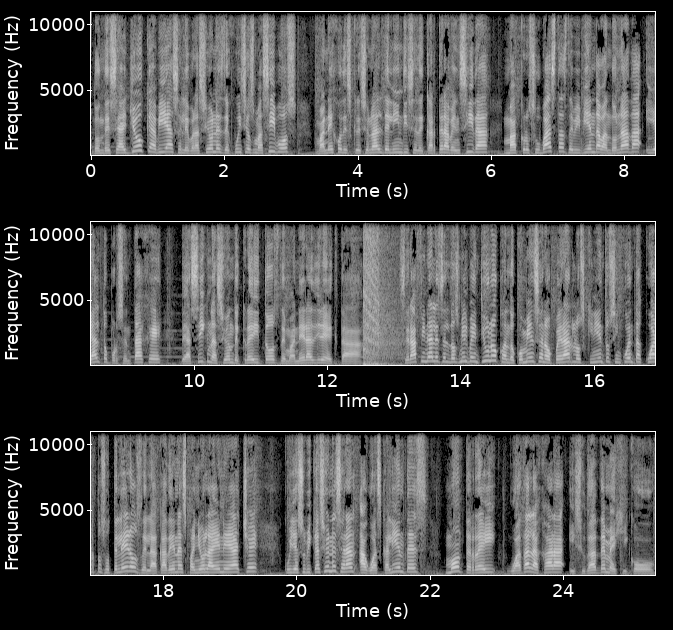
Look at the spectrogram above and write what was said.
donde se halló que había celebraciones de juicios masivos, manejo discrecional del índice de cartera vencida, macrosubastas de vivienda abandonada y alto porcentaje de asignación de créditos de manera directa. Será a finales del 2021 cuando comiencen a operar los 550 cuartos hoteleros de la cadena española NH, cuyas ubicaciones serán Aguascalientes, Monterrey, Guadalajara y Ciudad de México.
